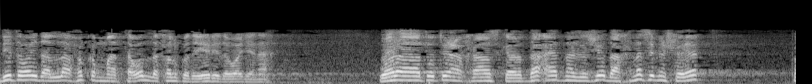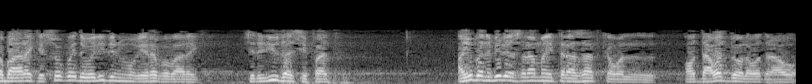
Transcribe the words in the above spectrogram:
دي ته وای د الله حکم ما تول خلق د یری د وجه نه ولا تطع خاص کر دا آیت نازل شو د اخنس بن شریق تبارک سو کوی د ولید بن مغیره مبارک چې د دې د صفات ایوب نبی علیہ السلام اعتراضات کول او دعوت به ولود راو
